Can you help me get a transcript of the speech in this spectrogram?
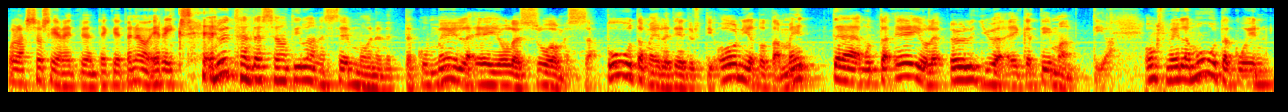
olla sosiaalityöntekijöitä, ne on erikseen. Nythän tässä on tilanne semmoinen, että kun meillä ei ole Suomessa puuta, meillä tietysti on ja tota mettää, mutta ei ole öljyä eikä timanttia. Onko meillä muuta kuin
